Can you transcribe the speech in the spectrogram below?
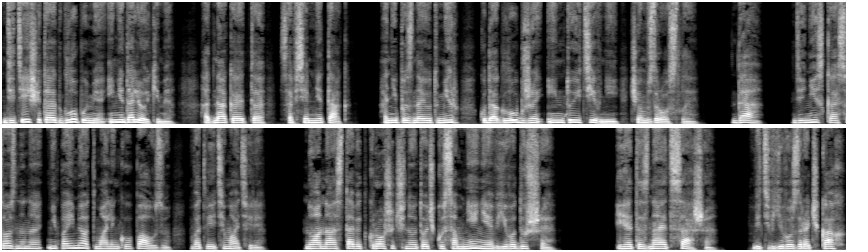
Детей считают глупыми и недалекими, однако это совсем не так. Они познают мир куда глубже и интуитивней, чем взрослые. Да, Дениска осознанно не поймет маленькую паузу в ответе матери, но она оставит крошечную точку сомнения в его душе. И это знает Саша, ведь в его зрачках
